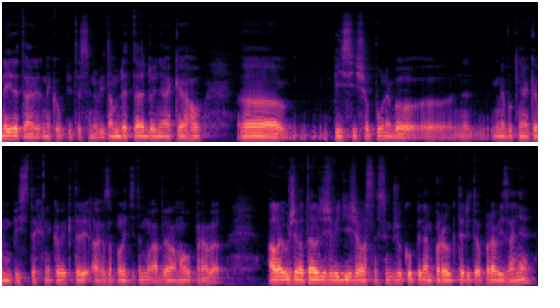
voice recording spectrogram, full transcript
nejdete, nekoupíte si nový, tam jdete do nějakého uh, eh, PC shopu nebo, uh, nebo k nějakému PC technikovi který, a zaplatíte mu, aby vám ho opravil. Ale uživatel, když vidí, že vlastně si můžou koupit ten produkt, který to opraví za ně,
